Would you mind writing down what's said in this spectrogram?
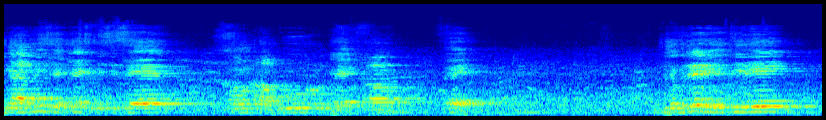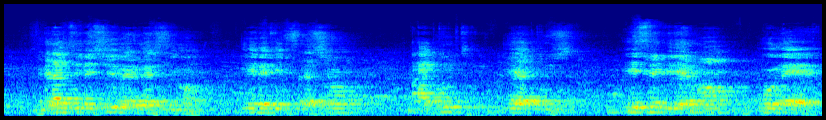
et la prise des textes nécessaires sont en cours d'être faits. Je voudrais réitérer, mesdames et messieurs, mes remerciements et mes félicitations à toutes et à tous, et singulièrement aux maires.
